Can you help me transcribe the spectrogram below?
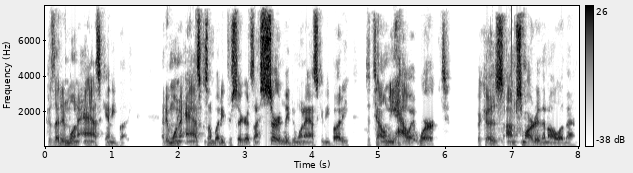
because I didn't want to ask anybody. I didn't want to ask somebody for cigarettes. I certainly didn't want to ask anybody to tell me how it worked because I'm smarter than all of them.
